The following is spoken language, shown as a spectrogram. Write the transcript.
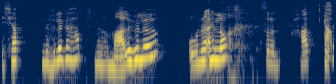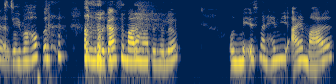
ich habe eine Hülle gehabt, eine normale Hülle, ohne ein Loch. So eine hart, Gab es so, die überhaupt? so eine ganz normale harte Hülle. Und mir ist mein Handy einmal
